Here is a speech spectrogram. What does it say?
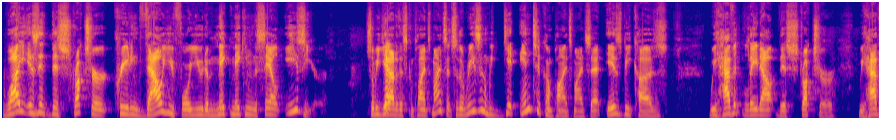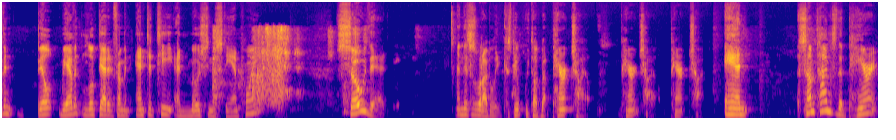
why isn't this structure creating value for you to make making the sale easier? So we get Yep. out of this compliance mindset. So the reason we get into compliance mindset is because we haven't laid out this structure. We haven't built, we haven't looked at it from an entity and motion standpoint so that, and this is what I believe, because people, we talk about parent child, parent child, parent child. And sometimes the parent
